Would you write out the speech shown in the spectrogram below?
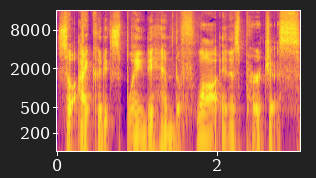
so I could explain to him the flaw in his purchase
